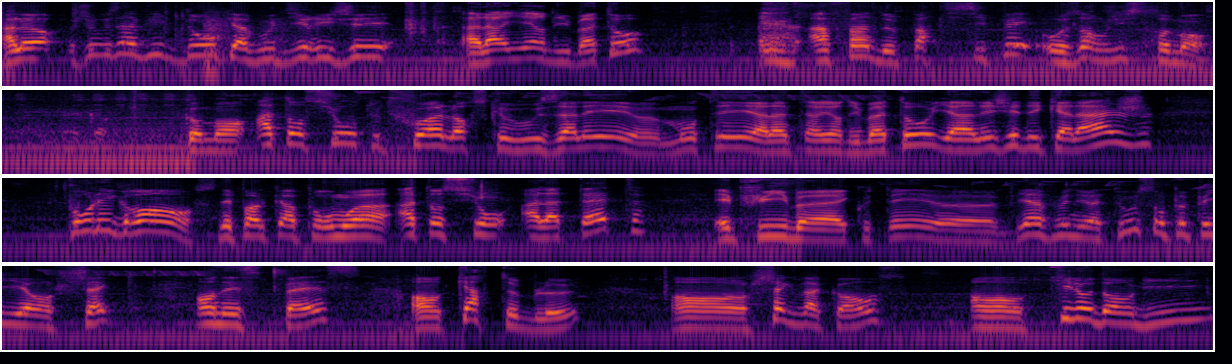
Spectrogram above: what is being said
Alors, je vous invite donc à vous diriger à l'arrière du bateau afin de participer aux enregistrements. Comment? Attention toutefois, lorsque vous allez euh, monter à l'intérieur du bateau, il y a un léger décalage. Pour les grands, ce n'est pas le cas pour moi, attention à la tête. Et puis, bah, écoutez, euh, bienvenue à tous. On peut payer en chèque, en espèces, en carte bleue, en chèque vacances, en kilo d'anguille,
